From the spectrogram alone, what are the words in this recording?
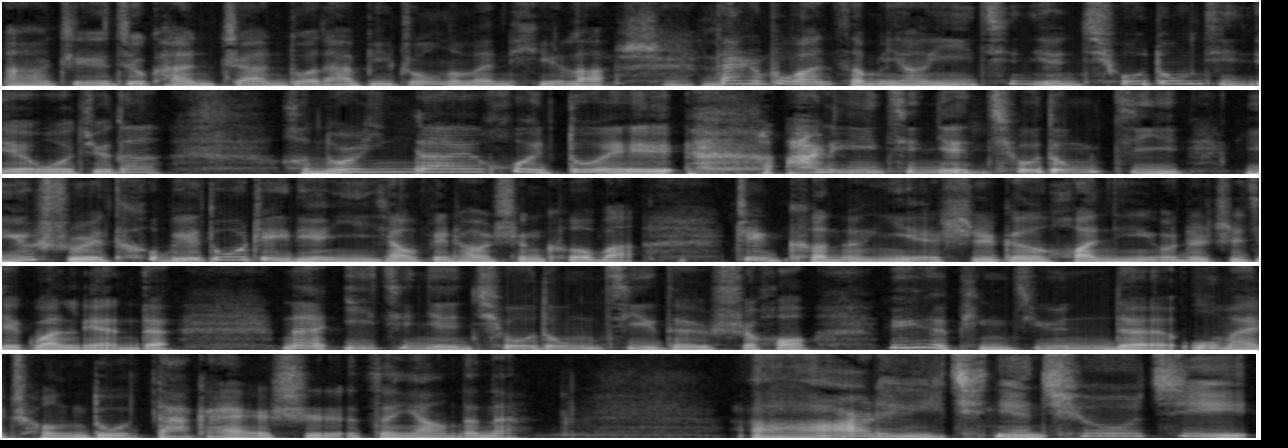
啊。这个就看占多大比重的问题了。是，但是不管怎么样，一七年秋冬季节，我觉得很多人应该会对 二零一七年秋冬季雨水特别多这一点印象非常深刻吧？这可能也是跟环境有着直接关联的。那一七年秋冬季的时候，月平均的雾霾程度。大概是怎样的呢？呃，二零一七年秋季，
